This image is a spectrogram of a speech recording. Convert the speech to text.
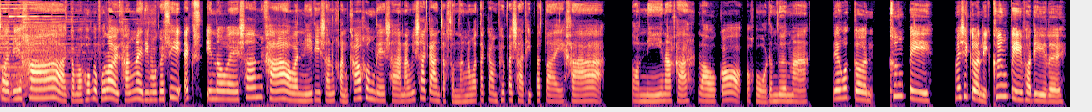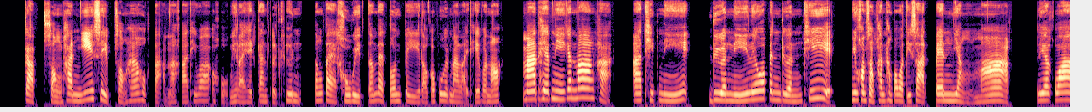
สวัสดีค่ะ กลับมาพบกับพวกเราอีกครั้งใน Democracy X Innovation ค่ะ วันนี้ดิฉันขวัญข้าวคงเดชา นักวิชาการจากสำนักนวัตกรรมเพื่อประชาธิปไตยค่ะ ตอนนี้นะคะ เราก็ โอ้โหดำเนินมา เรียกว่าเกินครึ่งปี ไม่ใช่เกินอีกครึ่งปีพอดีเลย กับ 2020 2563 นะคะ ที่ว่า โอ้โห มีหลายเหตุการณ์เกิดขึ้น ตั้งแต่โควิด ตั้งแต่ต้นปี เราก็พูดกันมาหลายเทปแล้วเนาะ มาเทปนี้กันบ้างค่ะ อาทิตย์นี้ เดือนนี้เรียกว่าเป็นเดือนที่ มีความสำคัญทางประวัติศาสตร์เป็นอย่างมาก เรียกว่า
